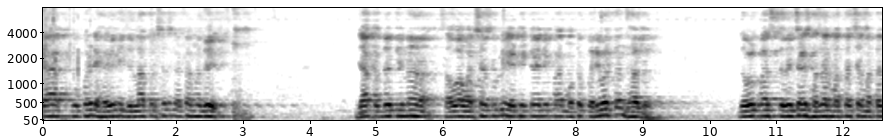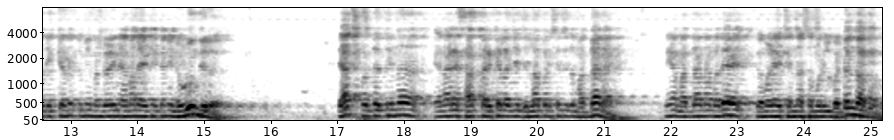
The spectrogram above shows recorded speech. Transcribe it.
या कोपर्डे हवेली जिल्हा परिषद गटामध्ये ज्या पद्धतीनं सव्वा वर्षापूर्वी या ठिकाणी फार मोठं परिवर्तन झालं जवळपास चव्वेचाळीस हजार मताच्या मताधिक्याने तुम्ही मंडळीने आम्हाला या ठिकाणी निवडून दिलं. त्याच पद्धतीनं येणाऱ्या सात तारखेला जे जिल्हा परिषदेचं मतदान आहे या मतदानामध्ये कमळे चिन्हासमोरील बटन दाबून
